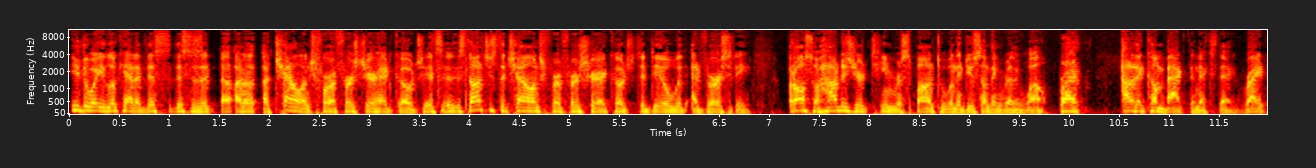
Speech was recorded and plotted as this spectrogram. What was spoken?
either way you look at it, this this is a, a, a challenge for a first year head coach. It's it's not just a challenge for a first year head coach to deal with adversity, but also how does your team respond to when they do something really well? Right. How do they come back the next day? Right.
